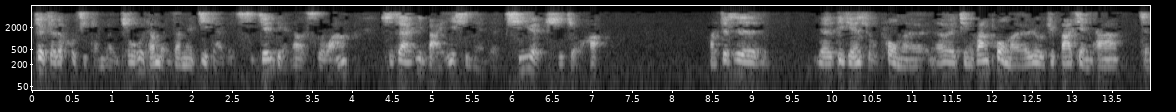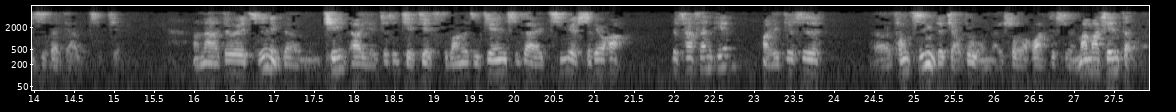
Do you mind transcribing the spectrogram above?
舅舅的户籍成本、除户成本上面记载的时间点到死亡是在一百一十年的七月十九号，啊，就是呃地检署破门，呃警方破门而入去发现他陈尸在家的时间。啊，那这位子女的母亲啊，也就是姐姐死亡的时间是在七月十六号，就差三天啊，也就是呃，从子女的角度我们来说的话，就是妈妈先走了，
